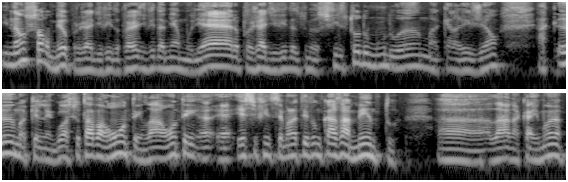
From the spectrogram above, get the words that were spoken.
E não só o meu projeto de vida, o projeto de vida da minha mulher, o projeto de vida dos meus filhos, todo mundo ama aquela região, ama aquele negócio. Eu estava ontem lá, ontem, é, esse fim de semana teve um casamento ah, lá na Caimã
